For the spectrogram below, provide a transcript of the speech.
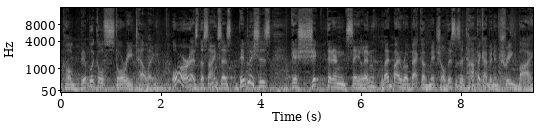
called Biblical Storytelling, or as the sign says, Biblisches Geschichtenerzählen, led by Rebecca Mitchell. This is a topic I've been intrigued by.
